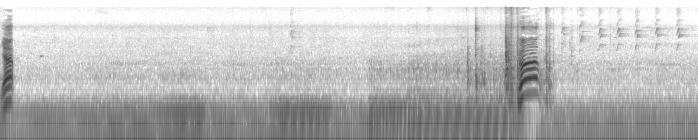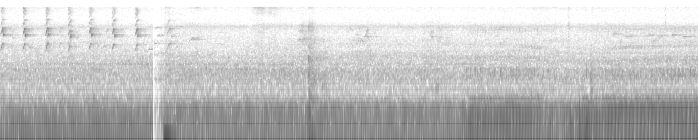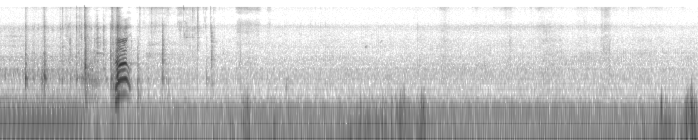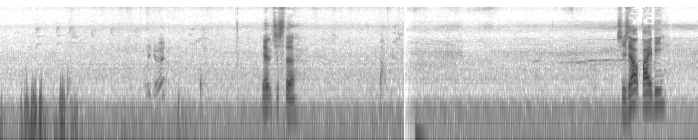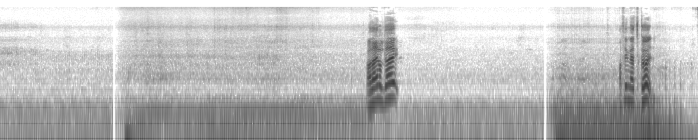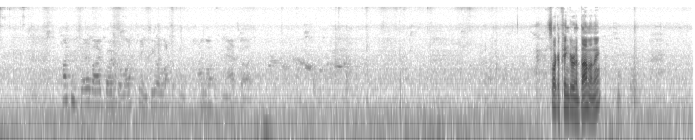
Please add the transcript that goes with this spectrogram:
Yep. Whoa! Whoa! We good? Yeah, it's just the. She's out, baby. Oh, that'll do. I think that's good. It's like a finger in a bum, I think.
